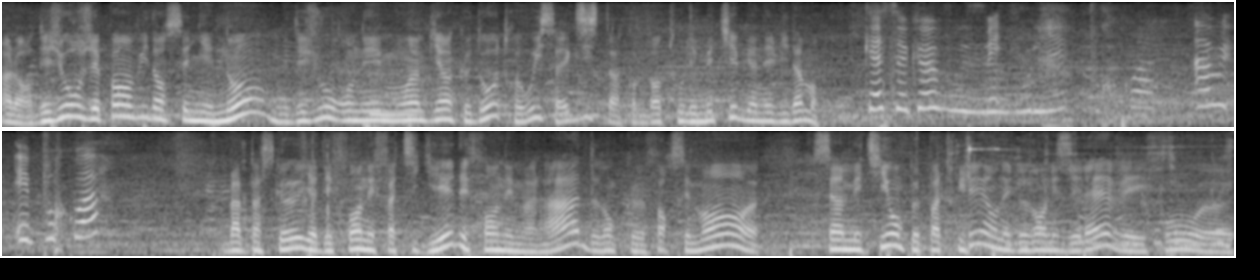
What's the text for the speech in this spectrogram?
Alors, des jours où j'ai pas envie d'enseigner, non, mais des jours où on est moins bien que d'autres, oui, ça existe, hein, comme dans tous les métiers, bien évidemment. Qu'est-ce que vous vouliez Pourquoi Ah oui, et pourquoi Bah parce qu'il y a des fois on est fatigué, des fois on est malade, donc euh, forcément euh, c'est un métier, on ne peut pas tricher, on est devant les élèves et il faut euh,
